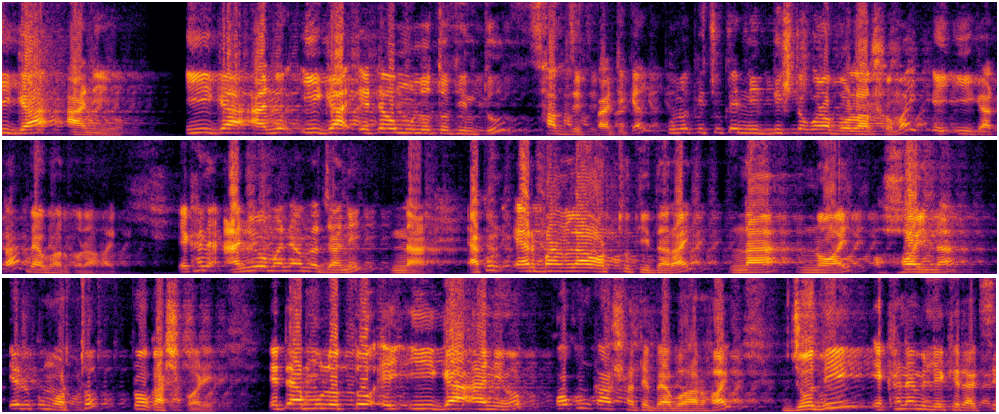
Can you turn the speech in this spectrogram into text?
ইগা আনিও। ইগা আনিও, ইগা এটাও মূলত কিন্তু সাবজেক্ট পার্টিকেল। কোনো কিছুকে নির্দিষ্ট করা বলার সময় এই ইগাটা ব্যবহার করা হয়। এখানে আনিও মানে আমরা জানি না। এখন এর বাংলা অর্থ কি দাঁড়ায়? না, নয়, হয় না এরকম অর্থ প্রকাশ করে। এটা মূলত এই ইগা আনিও কখন কার সাথে ব্যবহার হয়? যদি এখানে আমি লিখে রাখছি,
